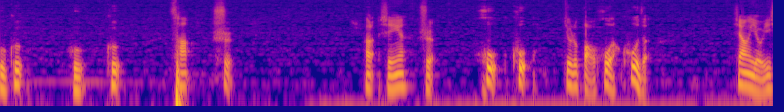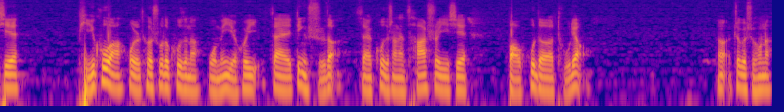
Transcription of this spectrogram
虎裤，虎裤，擦拭。好了，谐音是护裤，就是保护啊裤子。像有一些皮裤啊或者特殊的裤子呢，我们也会在定时的在裤子上呢擦拭一些保护的涂料。啊，这个时候呢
